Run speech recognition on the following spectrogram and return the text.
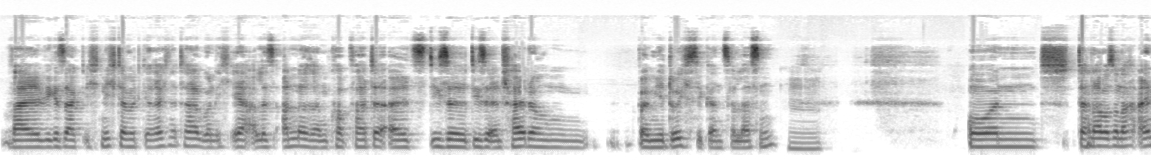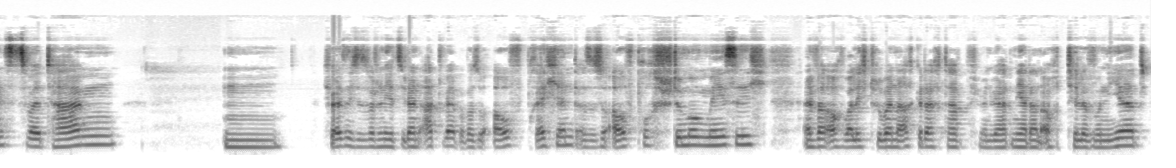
weil, wie gesagt, ich nicht damit gerechnet habe und ich eher alles andere im Kopf hatte, als diese, diese Entscheidung bei mir durchsickern zu lassen. Mhm. Und dann aber so nach eins, zwei Tagen, mh, hm, ich weiß nicht, das ist wahrscheinlich jetzt wieder ein Adverb, aber so aufbrechend, also so Aufbruchsstimmung mäßig. Einfach auch, weil ich drüber nachgedacht habe. Ich meine, wir hatten ja dann auch telefoniert.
